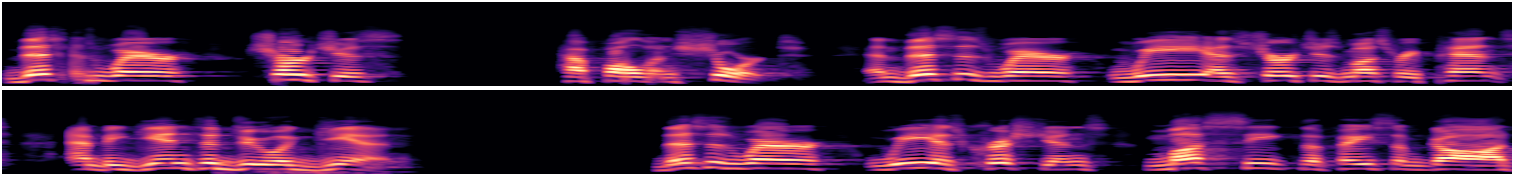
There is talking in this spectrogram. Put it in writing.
This is where churches have fallen short. And this is where we as churches must repent and begin to do again. This is where we as Christians must seek the face of God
